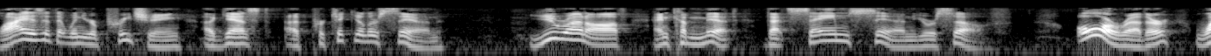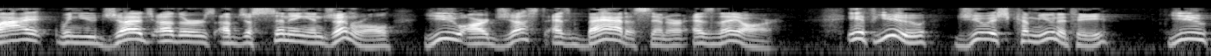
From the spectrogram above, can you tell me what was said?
Why is it that when you're preaching against a particular sin, you run off and commit that same sin yourself? Or rather, why, when you judge others of just sinning in general, you are just as bad a sinner as they are? If you, Jewish community, you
